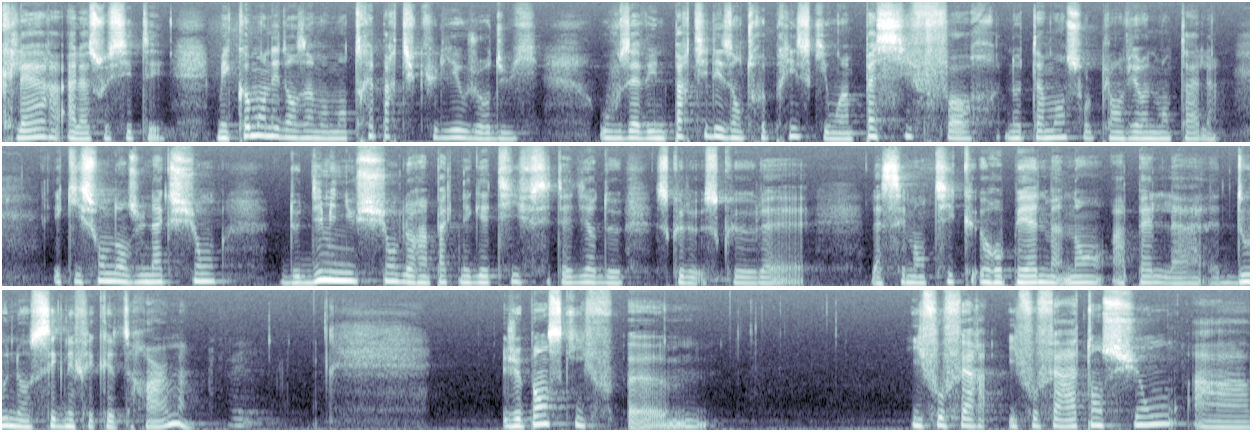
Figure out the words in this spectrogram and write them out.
clair à la société. Mais comme on est dans un moment très particulier aujourd'hui, où vous avez une partie des entreprises qui ont un passif fort, notamment sur le plan environnemental, et qui sont dans une action de diminution de leur impact négatif, c'est-à-dire de ce que, ce que la, sémantique européenne maintenant appelle la do no significant harm. Je pense qu'il euh, faut faire attention à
